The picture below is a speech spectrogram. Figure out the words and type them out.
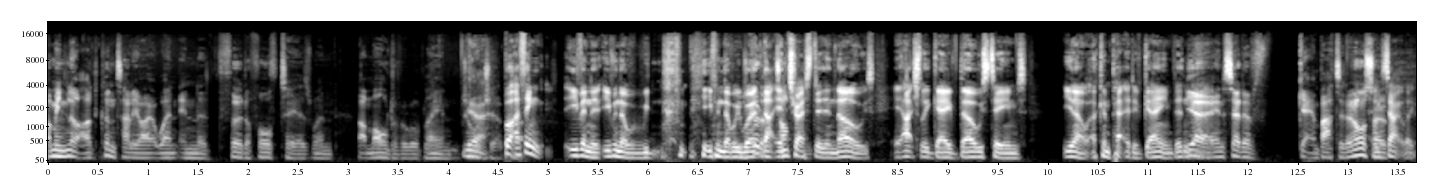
I mean, look, I couldn't tell you how it went in the third or fourth tiers when like Moldova were playing Yeah. Georgia. But I think even even though we even though we weren't that interested in those, it actually gave those teams you know a competitive game, didn't yeah, it? instead of getting battered, and also Exactly.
